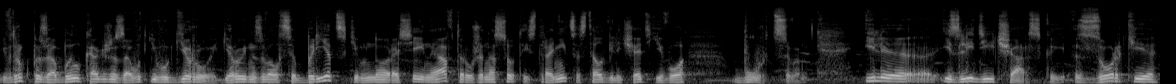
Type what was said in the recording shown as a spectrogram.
и вдруг позабыл, как же зовут его герой. Герой назывался Брецким, но рассеянный автор уже на сотой странице стал величать его Бурцевым. Или из Лидии Чарской «Зоркие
